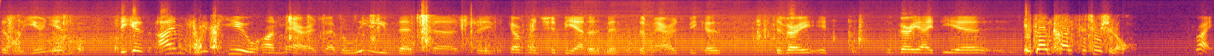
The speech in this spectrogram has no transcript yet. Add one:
civil union? Because I'm with you on marriage. I believe that uh, the government should be out of the business of marriage because the very it, the very idea It's unconstitutional. Right.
